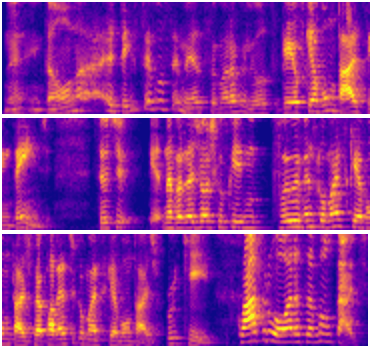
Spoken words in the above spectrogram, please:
Né? Então, na- tem que ser você mesmo, foi maravilhoso. Porque eu fiquei à vontade, você entende? Se eu te, na verdade, eu acho que eu fiquei. Foi o evento que eu mais fiquei à vontade, foi a palestra que eu mais fiquei à vontade. Por quê? Quatro horas da vontade.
